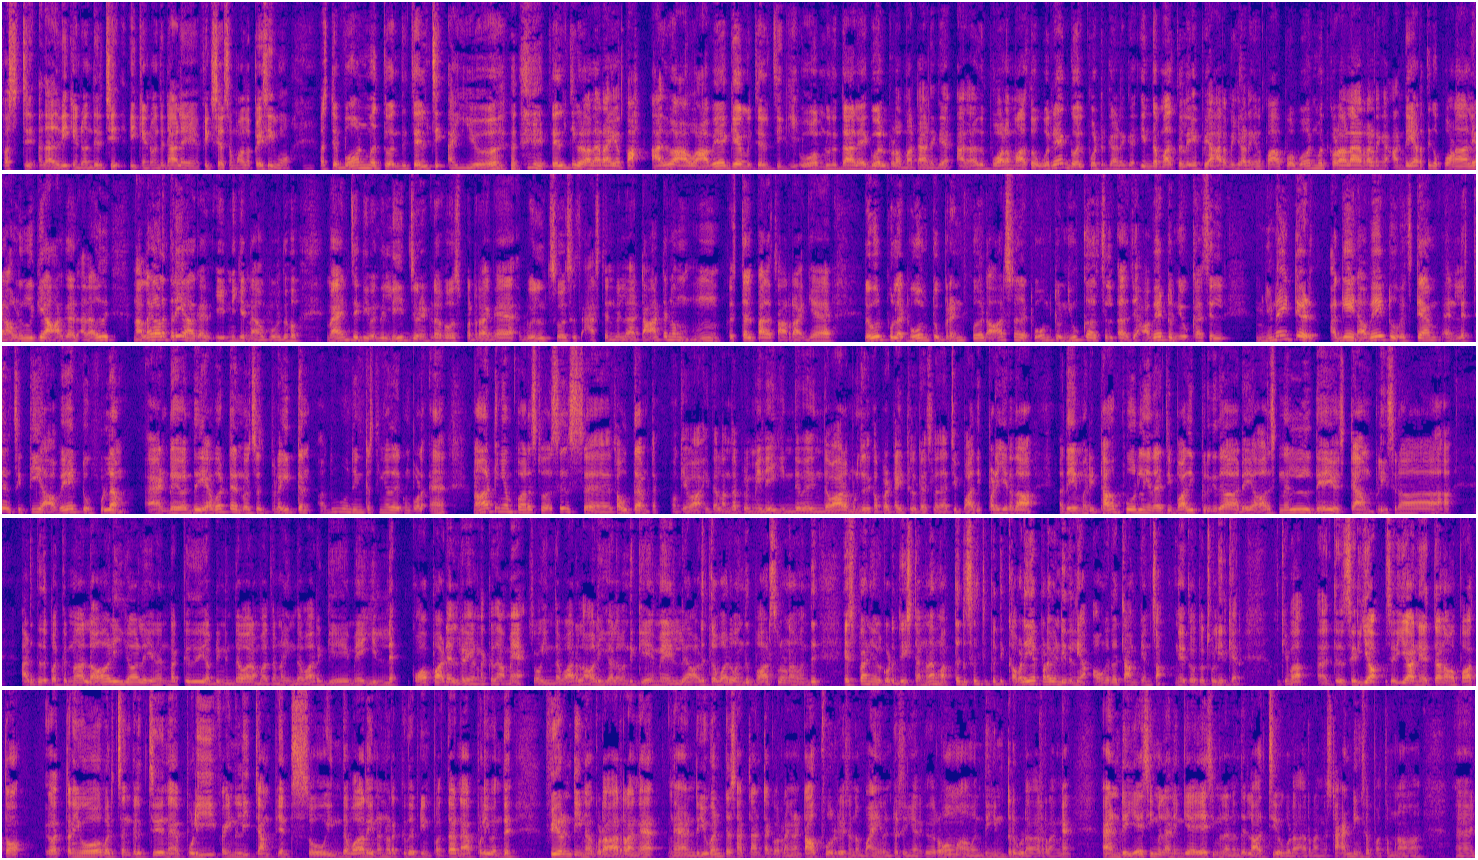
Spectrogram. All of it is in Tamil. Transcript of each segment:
ஃபஸ்ட்டு அதாவது வீக்கெண்ட் வந்துருச்சு. வீக்கெண்ட் வந்துட்டாலே ஃபிக்சர்ஸை முதல்ல பேசிடுவோம். ஃபஸ்ட்டு போன்மத் வந்து செல்சி ஐயோ செல்சி கூட விளாட்றாங்கப்பா அதுவும் அவ- அவே கேம் செல்சிக்கு ஓம் இருந்தாலே கோல் போட மாட்டானுங்க. அதாவது போன மாதம் ஒரே கோல் போட்டிருக்கானுங்க. இந்த மாதத்தில் எப்படி ஆரம்பிக்கிறானுங்கன்னு பார்ப்போம். போன்மத் கூட விளாட்றானுங்க அந்த இடத்துக்கு போனாலே அவனுங்களுக்கே ஆகாது. அதாவது நல்ல காலத்துலேயே ஆகாது. இன்னைக்கு என்ன ஆக போதோ மேன் சிட்டி வந்து லீட் யுனைடெட் ஹோஸ்ட் பண்ணுறாங்க வில்ஸ் வர்சஸ் ஆஸ்டன் வில்லா டாட்டனும் கிறிஸ்டல் பேலஸ் ஆடுறாங்க. Liverpool at home to Brentford Arsenal at home to Newcastle away to Newcastle United again away to West Ham and Leicester City away to Fulham and வந்து எவர்டன் வர்சஸ் பிரைட்டன் அதுவும் கொஞ்சம் இன்ட்ரெஸ்டிங்காக தான் இருக்கும் போல. Nottingham Forest versus Southampton ஓகேவா இதெல்லாம் தான் ப்ரீமியர் லீக் இந்த இந்த வாரம் முடிஞ்சதுக்கப்புறம் டைட்டில் ரேஸில் ஏதாச்சும் பாதிப்படைகிறதா? அதே மாதிரி டாப் ஃபோர்லையும் ஏதாச்சும் பாதிப்பு இருக்குதா? டே ஆர்ஸ்னல் டே வெஸ்டாம் ப்ளீஸ்ரா அடுத்தது பார்த்தோம்னா லாலிகால என்ன நடக்குது அப்படின்னு இந்த வாரம் பார்த்தோம்னா இந்த வாரம் கேமே இல்லை. கோப்பா டெல்ரே நடக்குதாமே. ஸோ இந்த வாரம் லாலிகால வந்து கேமே இல்லை. அடுத்த வாரம் வந்து பார்சலோனா வந்து எஸ்பானியல் கூட ஜெயிச்சிட்டாங்கன்னா மற்ற ரிசல்ட் பற்றி கவலையே பட வேண்டியது இல்லையா? அவங்க தான் சாம்பியன்ஸா நேற்று ஒருத்தர் சொல்லியிருக்காரு. ஓகேவா அது சரியா? சரியா? நேத்தா நம்ம பார்த்தோம். எத்தனையோ வருஷம் கழிச்சு நேப்பொலி ஃபைனலி சாம்பியன்ஸ் ஸோ இந்த வாரம் என்ன நடக்குது அப்படின்னு பார்த்தா நேப்பொலி வந்து ஃபியரண்டினா கூட ஆடுறாங்க. அண்ட் யுவென்டஸ் அட்லாண்டாக் வர்றாங்க. டாப் ஃபோர் ரேஸ் வந்து பயங்கர இன்ட்ரெஸ்டிங்காக இருக்குது. ரோமா வந்து இன்டர் கூட ஆடுறாங்க. அண்ட் ஏசி மிலான் இங்கே ஏசி மிலான் வந்து லாச்சியோ கூட ஆடுறாங்க. ஸ்டாண்டிங்ஸை பார்த்தோம்னா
